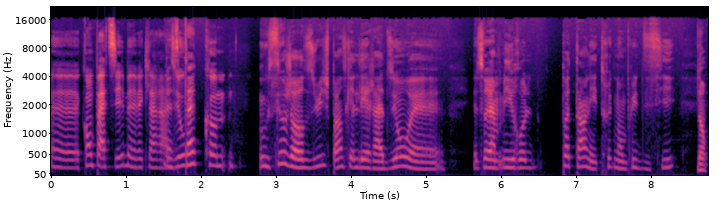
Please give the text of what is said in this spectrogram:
euh, compatible avec la radio. Comme... Aussi aujourd'hui, je pense que les radios, euh, ils roulent pas tant les trucs non plus d'ici. Non.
